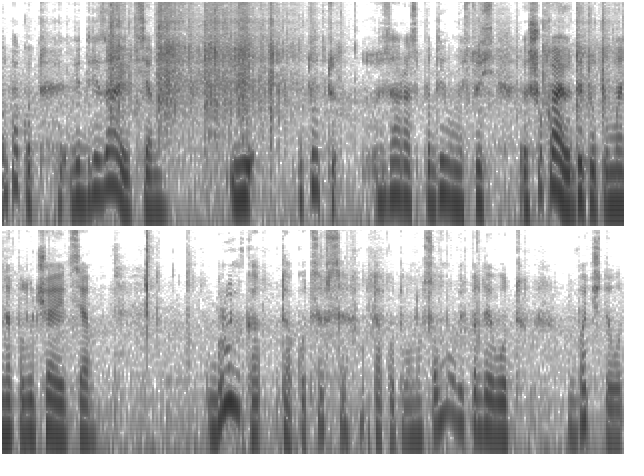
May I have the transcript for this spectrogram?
Отак от відрізаються. І тут зараз подивимось, тобто шукаю, де тут у мене виходить брунька. Так, оце все, отак от воно само відпаде. От, бачите, от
